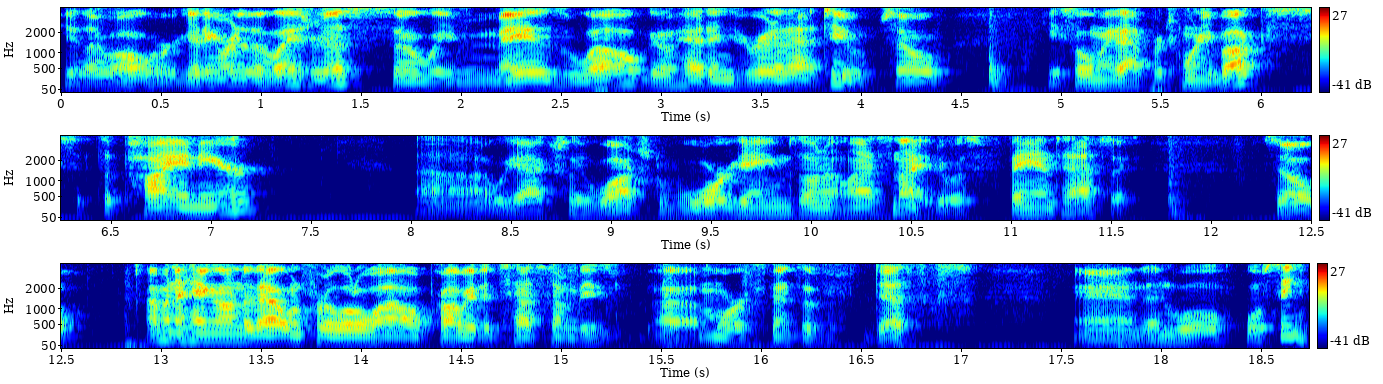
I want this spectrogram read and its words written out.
he's like, well, we're getting rid of the Laserdisc, so we may as well go ahead and get rid of that too. So he sold me that for 20 bucks. It's a Pioneer. Uh, we actually watched War Games on it last night. It was fantastic. So I'm going to hang on to that one for a little while, probably to test some of these uh, more expensive discs, and then we'll we'll see.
